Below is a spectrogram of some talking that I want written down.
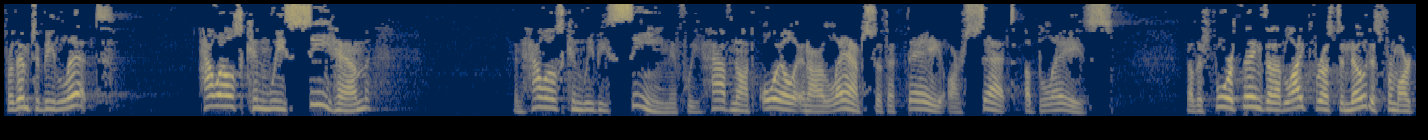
for them to be lit. How else can we see Him? And how else can we be seen if we have not oil in our lamps so that they are set ablaze? Now, there's four things that I'd like for us to notice from our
